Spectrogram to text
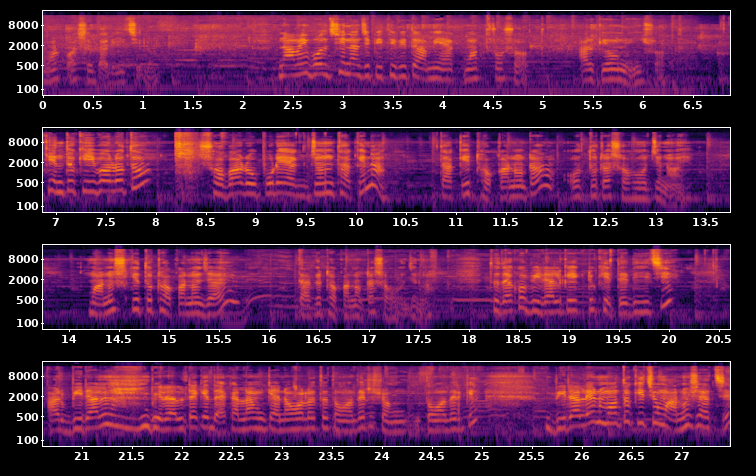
আমার পাশে দাঁড়িয়েছিল। না, আমি বলছি না যে পৃথিবীতে আমি একমাত্র সৎ, আর কেউ নেই সৎ। কিন্তু কি বলো তো সবার ওপরে একজন থাকে না, তাকে ঠকানোটা অতটা সহজ নয়। মানুষকে তো ঠকানো যায় তাকে ঠকানোটা সহজ নয় তো দেখো বিড়ালকে একটু খেতে দিয়েছি। আর বিড়াল, বিড়ালটাকে দেখালাম কেন বলো তো? তোমাদের তোমাদেরকে। বিড়ালের মতো কিছু মানুষ আছে,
